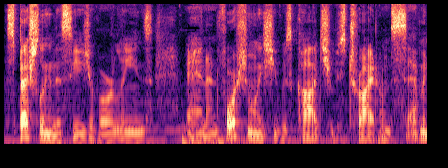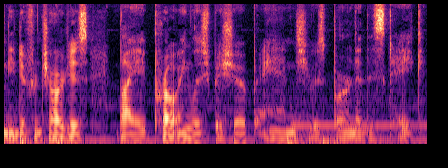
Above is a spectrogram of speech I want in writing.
especially in the Siege of Orleans. And unfortunately, she was caught. She was tried on 70 different charges by a pro English bishop, and she was burned at the stake.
